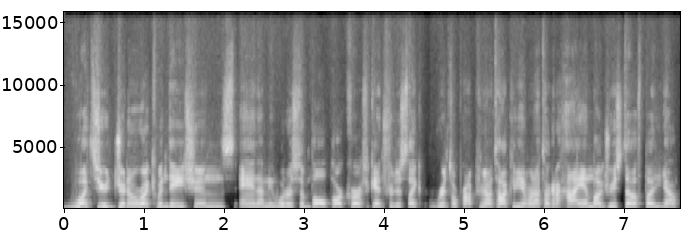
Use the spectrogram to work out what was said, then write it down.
what's your general recommendations? And I mean, what are some ballpark costs again for just like rental property? We're not talking, you know, we're not talking high end luxury stuff, but you know,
